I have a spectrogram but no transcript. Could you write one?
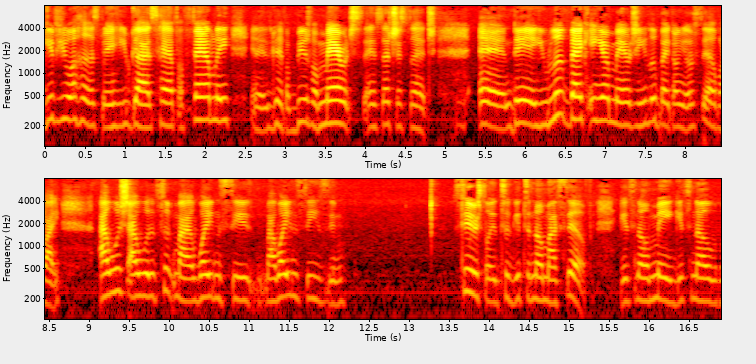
gives you a husband, you guys have a family and you have a beautiful marriage and such and such, and then you look back in your marriage and you look back on yourself like, I wish I would have took my waiting season my waiting season seriously to get to know myself, get to know me, get to know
